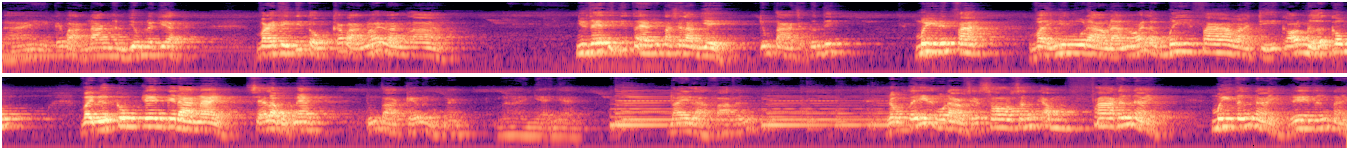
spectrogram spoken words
đấy các bạn đang hình dung ra chưa? Vậy thì tiếp tục các bạn nói rằng là như thế thì tiếp theo chúng ta sẽ làm gì? Chúng ta sẽ tính tiếp. Mi đến pha vậy như ngô đào đã nói là mi pha là chỉ có nửa cung. Vậy nửa cung trên cái đàn này sẽ là một ngang chúng ta kéo lên một ngang này, nhẹ nhàng. Đây là pha thứ. Rồi một tí ngô đào sẽ so sánh cái âm pha thứ này, mi thứ này rê thứ này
